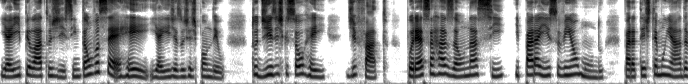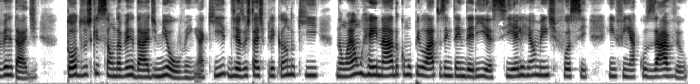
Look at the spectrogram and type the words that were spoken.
E aí Pilatos disse: Então você é rei? E aí Jesus respondeu: Tu dizes que sou rei. De fato, por essa razão nasci e para isso vim ao mundo, para testemunhar da verdade todos os que são da verdade me ouvem. Aqui, Jesus está explicando que não é um reinado como Pilatos entenderia se ele realmente fosse, enfim, acusável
